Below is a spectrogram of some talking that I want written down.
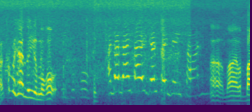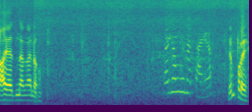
Bakit ka masyado yumuko? Ibo ko. Ang dadaan tayo dyan sa Jason. Ah, ba- bayad ng ano. Pahinga muna tayo. Siyempre.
